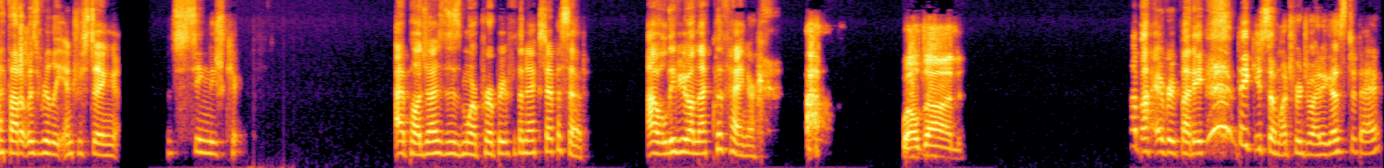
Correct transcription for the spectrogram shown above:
I thought it was really interesting seeing these I apologize. This is more appropriate for the next episode. I will leave you on that cliffhanger. well done. Bye bye, everybody. Thank you so much for joining us today.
